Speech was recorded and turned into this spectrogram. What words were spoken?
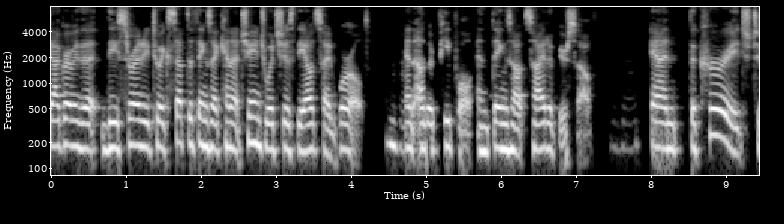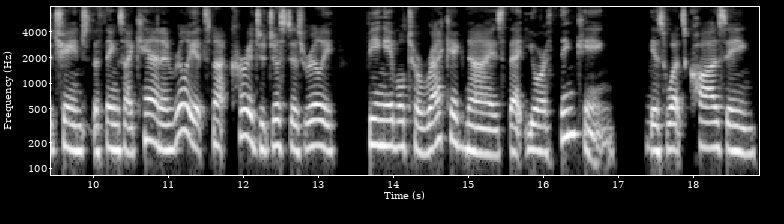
God grant me the, the serenity to accept the things I cannot change, which is the outside world mm-hmm. and other people and things outside of yourself. Mm-hmm. And the courage to change the things I can. And really, it's not courage. It just is really being able to recognize that your thinking is what's causing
